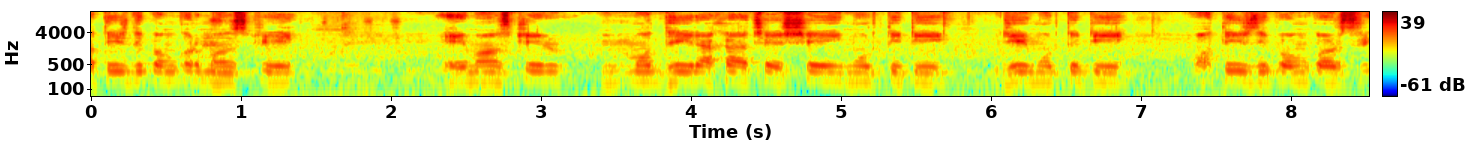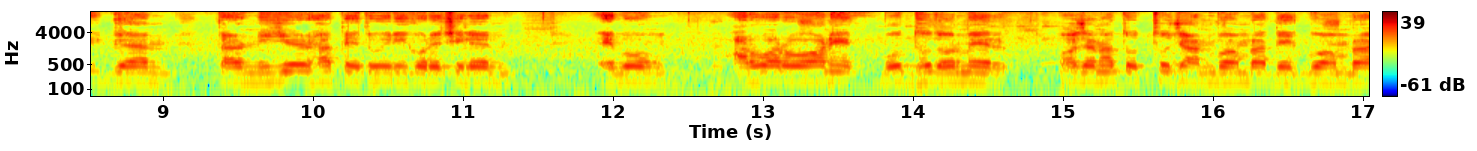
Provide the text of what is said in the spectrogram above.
অতীশ দীপঙ্কর মঞ্চটি এই মঞ্চটির মধ্যেই রাখা আছে সেই মূর্তিটি, যে মূর্তিটি অতীশ দীপঙ্কর শ্রীজ্ঞান তার নিজের হাতে তৈরি করেছিলেন। এবং আরও আরও অনেক বৌদ্ধ ধর্মের অজানা তথ্য জানব, আমরা দেখব, আমরা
